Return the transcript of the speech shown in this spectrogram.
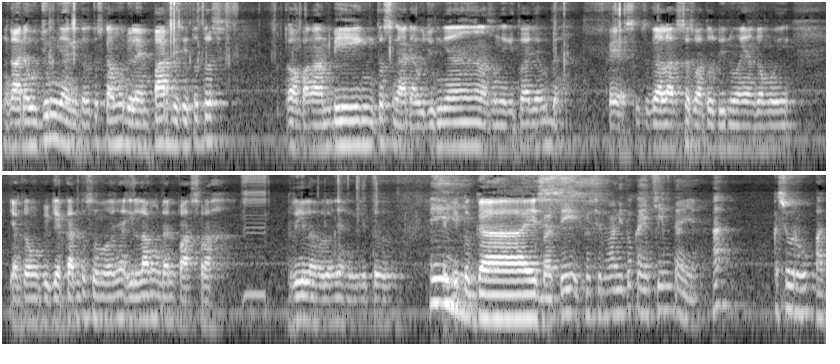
nggak ada ujungnya gitu. Terus kamu dilempar di situ terus tompang ambing terus nggak ada ujungnya langsung kayak gitu aja udah kayak segala sesuatu di dunia yang kamu yang kamu pikirkan tuh semuanya hilang dan pasrah Ngeri lah pokoknya gitu kayak gitu guys Berarti keseruan itu kayak cinta ya? Hah? kesurupan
